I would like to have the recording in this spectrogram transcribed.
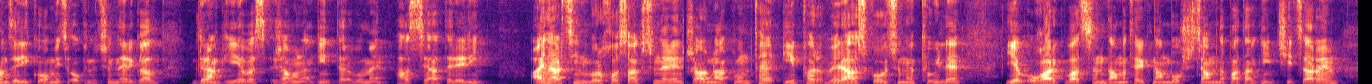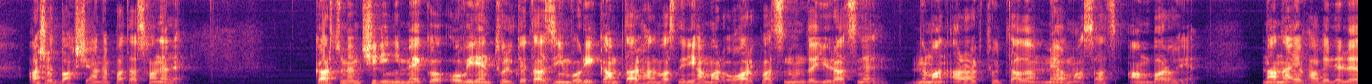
անձերի կողմից օգնություններ գալ, դրանք եւս ժամանակին տրվում են հասցեատերերին։ Այն հարցին, որ խոսակցություններ են շարունակվում, թե իբր վերահսկողությունը թույլ է եւ ուղարկված սնդամթերքն ամբողջությամբ նպատակին չի ծառայում, Աշոտ Բախշյանը պատասխանել է. Կարծում եմ չի լինի մեկը, ով իրեն թույլ կտա զինվորի կամ տարհանվածների համար ուղարկված սնունդը յուրացնել։ Նման արարք թույլ տալը մեղմ ասած անբարո է։ Նա նաև հավելել է,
